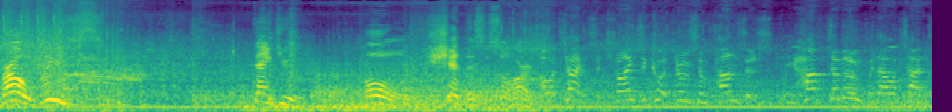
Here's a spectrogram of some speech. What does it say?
Bro, please! Thank you! Holy shit, this is so hard. Our tanks are trying to cut through some panzers. We have to move with our tanks.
